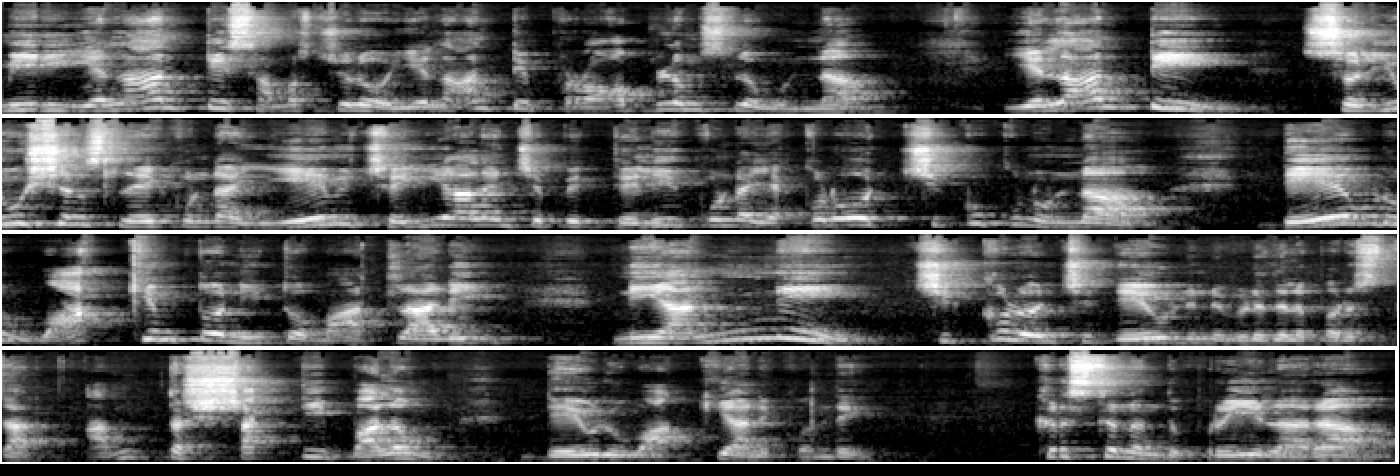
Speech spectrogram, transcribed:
మీరు ఎలాంటి సమస్యలో ఎలాంటి ప్రాబ్లమ్స్లో ఉన్నా ఎలాంటి సొల్యూషన్స్ లేకుండా ఏమి చెయ్యాలని చెప్పి తెలియకుండా ఎక్కడో చిక్కుకుని ఉన్నా దేవుడు వాక్యంతో నీతో మాట్లాడి నీ అన్ని చిక్కులోంచి దేవుడిని విడుదలపరుస్తారు అంత శక్తి బలం దేవుడు వాక్యానికి ఉంది. క్రిస్తునందు ప్రియులారా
